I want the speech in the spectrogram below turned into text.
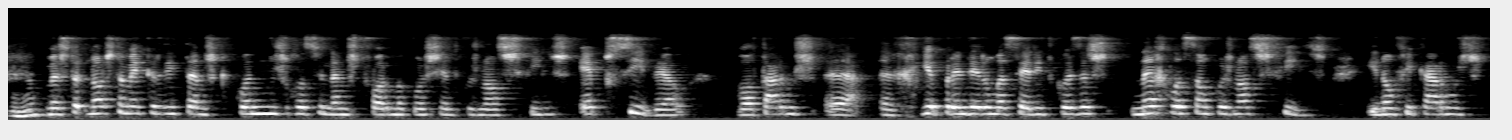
Uhum. Mas nós também acreditamos que quando nos relacionamos de forma consciente com os nossos filhos, é possível voltarmos a, a, reaprender uma série de coisas na relação com os nossos filhos e não ficarmos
